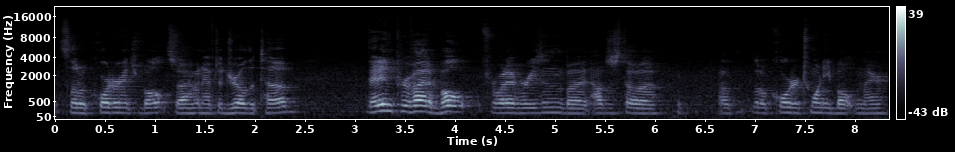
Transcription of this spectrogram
It's a little quarter inch bolt, so I'm gonna have to drill the tub. They didn't provide a bolt for whatever reason, but I'll just throw a, a little quarter 20 bolt in there.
